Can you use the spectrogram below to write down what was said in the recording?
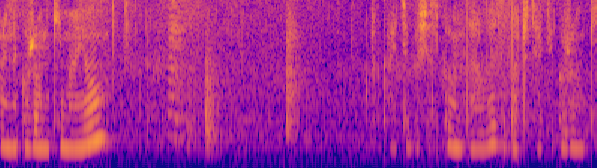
Fajne korzonki mają. Czekajcie, bo się splątały. Zobaczcie, jakie korzonki.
